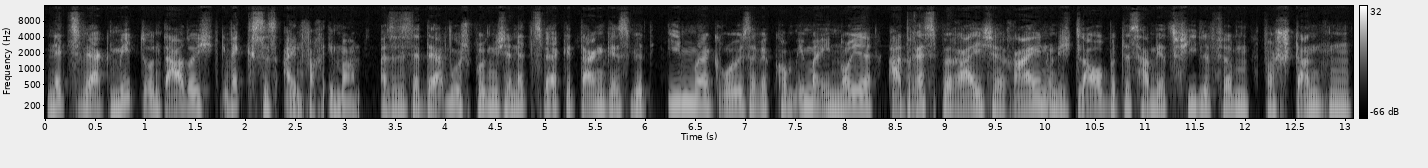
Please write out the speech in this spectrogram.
Netzwerk mit und dadurch wächst es einfach immer. Also das ist ja der ursprüngliche Netzwerkgedanke. Es wird immer größer. Wir kommen immer in neue Adressbereiche rein und ich glaube, das haben jetzt viele Firmen verstanden,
